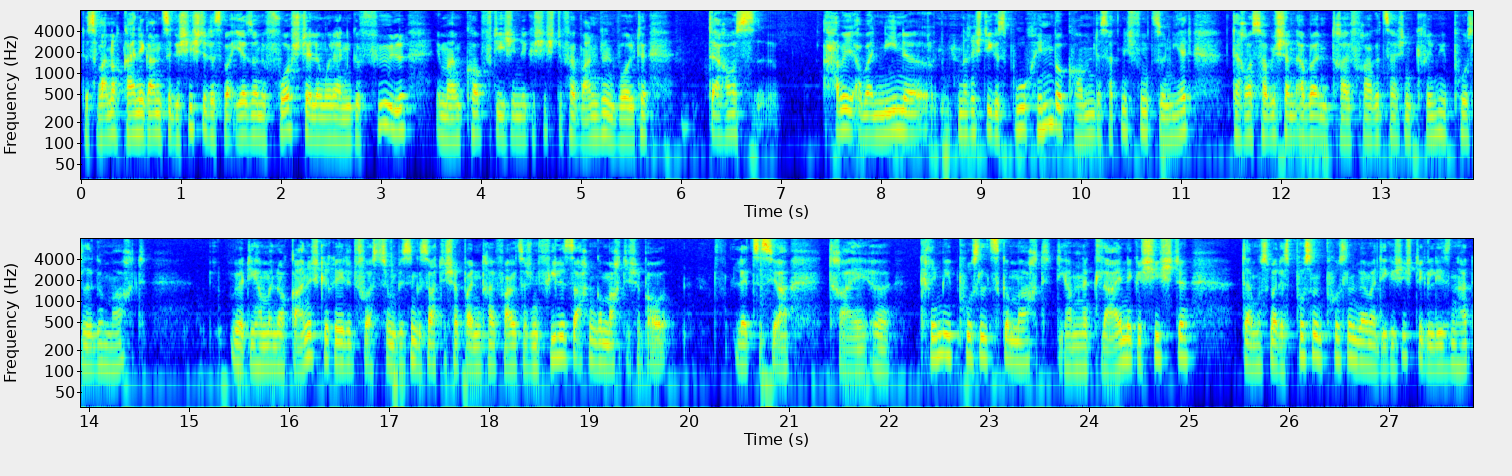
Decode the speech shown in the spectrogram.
Das war noch keine ganze Geschichte, das war eher so eine Vorstellung oder ein Gefühl in meinem Kopf, die ich in eine Geschichte verwandeln wollte. Daraus äh, habe ich aber nie eine, ein richtiges Buch hinbekommen, das hat nicht funktioniert. Daraus habe ich dann aber ein drei Fragezeichen Krimi-Puzzle gemacht. Über die haben wir noch gar nicht geredet. Du hast schon ein bisschen gesagt, ich habe bei den drei Fragezeichen viele Sachen gemacht. Ich habe auch letztes Jahr drei äh, Krimi-Puzzles gemacht. Die haben eine kleine Geschichte da muss man das Puzzeln puzzeln, wenn man die Geschichte gelesen hat.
